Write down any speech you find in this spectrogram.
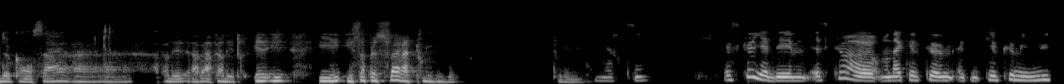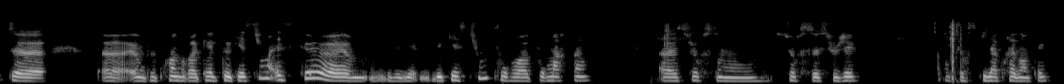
de concert à, faire, des, trucs. Et, ça peut se faire à tous les niveaux. Merci. Est-ce qu'il y a des. Est-ce qu'on euh, a quelques, quelques minutes euh, on peut prendre quelques questions? Est-ce que vous avez des questions pour, pour Martin sur, son, sur ce sujet? Sur ce qu'il a présenté.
